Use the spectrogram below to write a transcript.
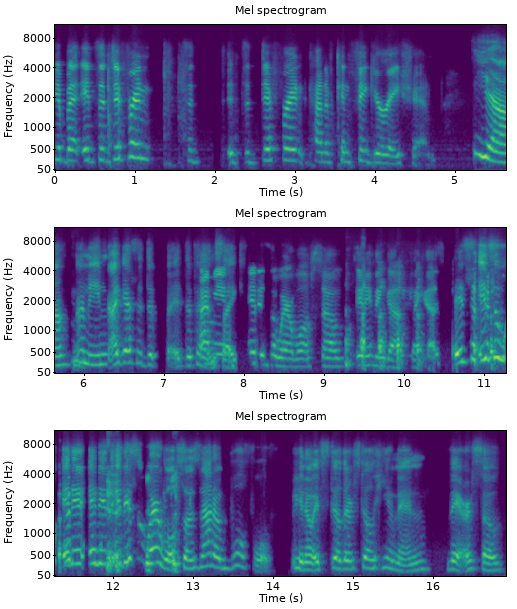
Yeah, but it's a different. It's a, it's a different kind of configuration. yeah. Hmm. I mean, I guess it de- it depends. I mean, like it is a werewolf, so anything goes, I guess. it's it's a and it, it, it is a werewolf, so it's not a wolf wolf. You know, it's still they're still human there, so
